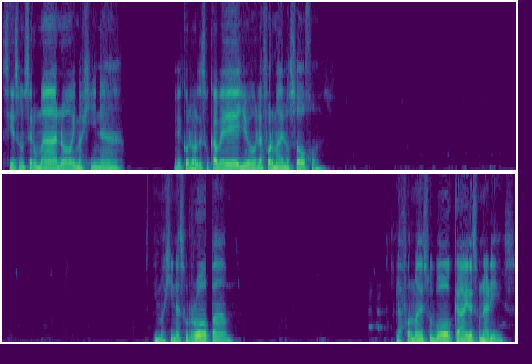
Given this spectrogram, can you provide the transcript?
Si es un ser humano, imagina el color de su cabello, la forma de los ojos. Imagina su ropa, la forma de su boca y de su nariz.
